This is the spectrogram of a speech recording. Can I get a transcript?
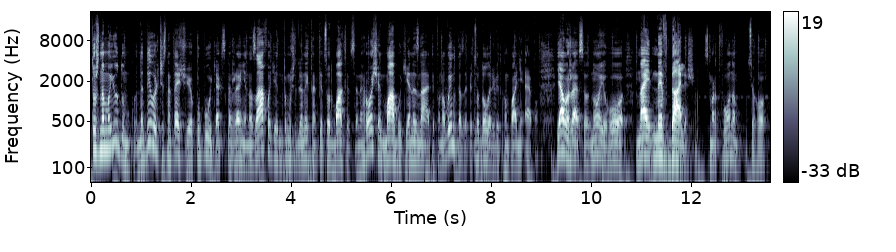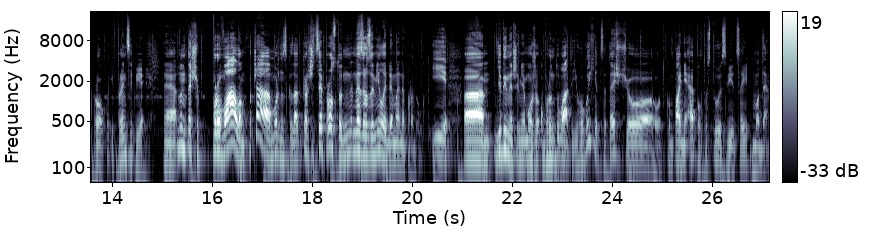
Тож, на мою думку, не дивлячись на те, що його купують як скажені на заході, ну тому що для них там 500 баксів це не гроші. Мабуть, я не знаю, типу новинка за 500 доларів від компанії Apple. Я вважаю все одно його найневдалішим смартфоном цього року. І в принципі, е, ну не те, що провалом, хоча можна сказати, коротше, це просто незрозумілий для мене продукт. І е, єдине, чим я можу обґрунтувати його вихід, це те, що от компанія Apple тестує свій цей модем.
